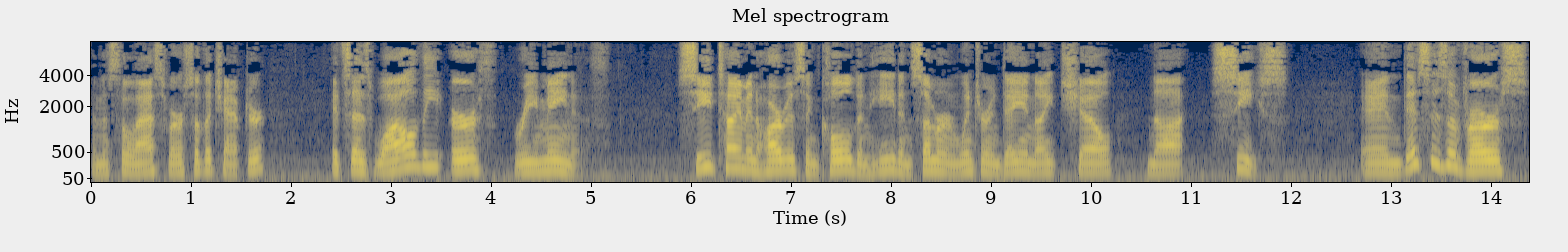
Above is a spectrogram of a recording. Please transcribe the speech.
and this is the last verse of the chapter. It says, While the earth remaineth, Seed time and harvest and cold and heat and summer and winter and day and night shall not cease. And this is a verse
